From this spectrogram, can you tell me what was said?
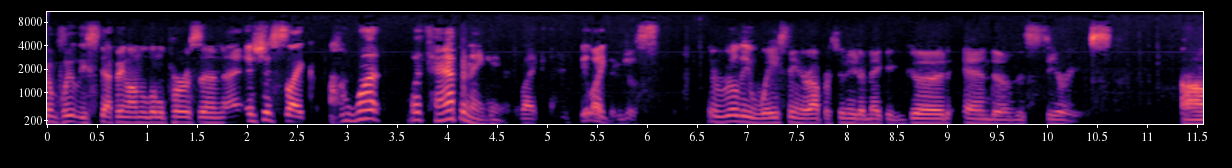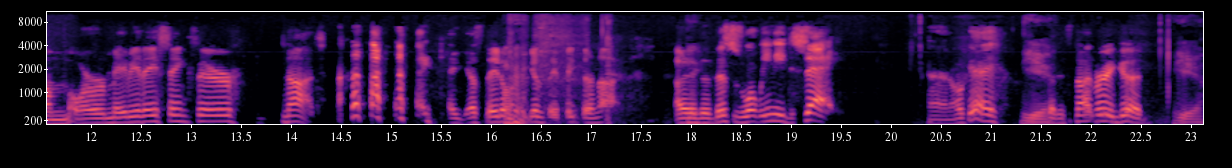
completely stepping on the little person. It's just like, what, what's happening here? Like, I feel like they're just, they're really wasting their opportunity to make a good end of this series. Um, or maybe they think they're not. I, I guess they don't. I guess they think they're not. Uh, this is what we need to say. And okay, Yeah, but it's not very good. yeah.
